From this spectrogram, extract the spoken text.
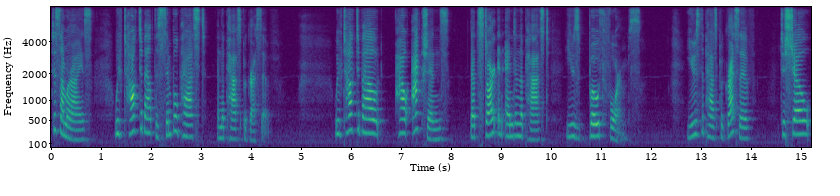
To summarize, we've talked about the simple past and the past progressive. We've talked about how actions that start and end in the past use both forms. Use the past progressive to show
